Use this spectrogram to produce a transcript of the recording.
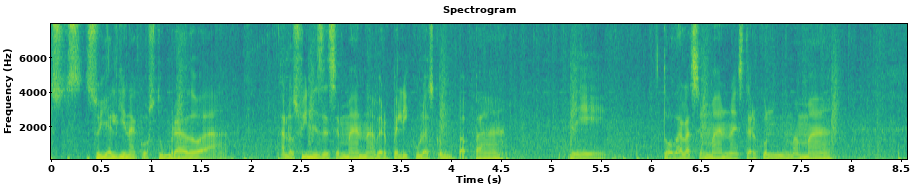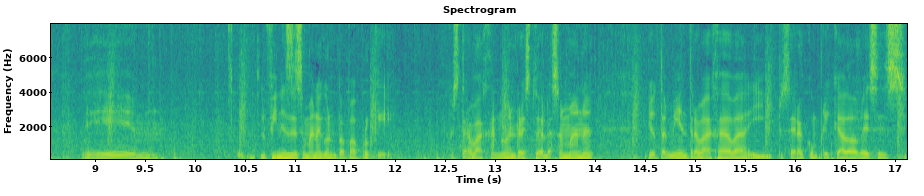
Soy alguien acostumbrado a, a los fines de semana a ver películas con mi papá, eh, toda la semana estar con mi mamá. Eh, fines de semana con mi papá porque pues trabaja, ¿no? El resto de la semana. Yo también trabajaba y pues era complicado a veces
